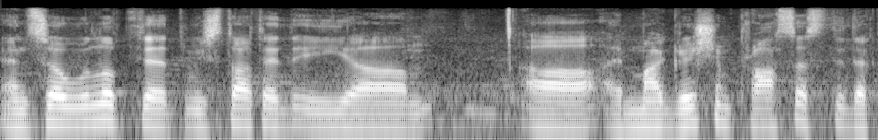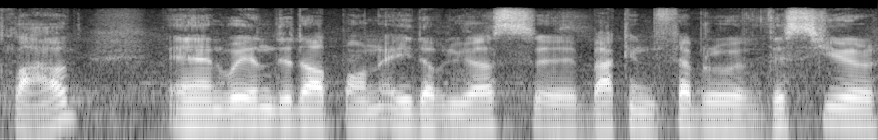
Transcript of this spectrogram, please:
And so we looked at, we started a, um, uh, a migration process to the cloud, and we ended up on AWS uh, back in February of this year.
